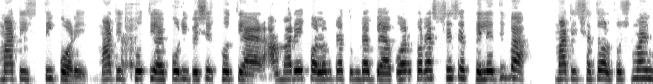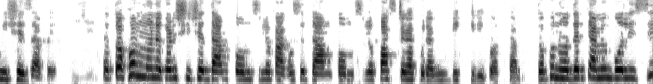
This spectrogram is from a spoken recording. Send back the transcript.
মাটিতে পড়ে মাটির ক্ষতি হয় পরিবেশের ক্ষতি হয়। আর আমার এই কলমটা তোমরা ব্যবহার করার শেষে ফেলে দিবা মাটির সাথে অল্প সময় মিশে যাবে। তো তখন মনে করেন শীষের দাম কম ছিল কাগজের দাম কম ছিল পাঁচ টাকা করে আমি বিক্রি করতাম। তখন ওদেরকে আমি বলেছি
